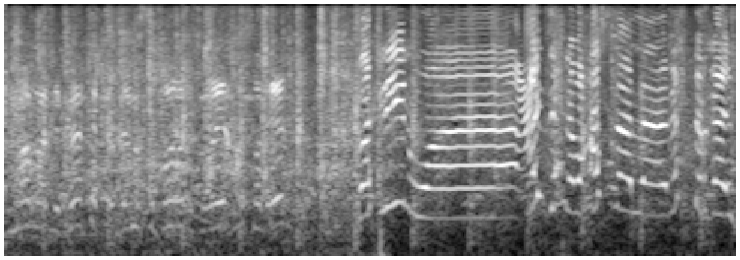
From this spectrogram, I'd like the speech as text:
المرة اللي فاتت قدام السفارة الإسرائيلية حصل إيه؟ فاكرين وعايز إحنا وحشنا ريحة الغاز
